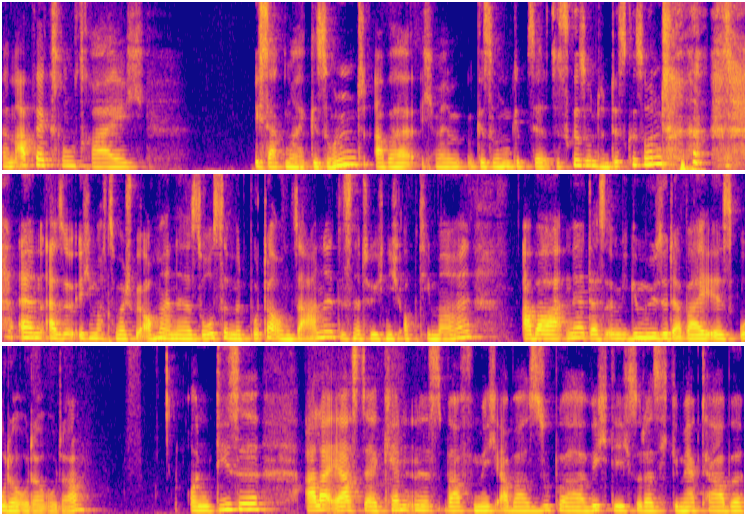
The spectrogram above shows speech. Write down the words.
ähm, abwechslungsreich ich sag mal gesund, aber ich meine, gesund gibt es ja das gesund und das gesund. ähm, also ich mache zum Beispiel auch mal eine Soße mit Butter und Sahne. Das ist natürlich nicht optimal, aber ne, dass irgendwie Gemüse dabei ist oder oder oder. Und diese allererste Erkenntnis war für mich aber super wichtig, sodass ich gemerkt habe,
